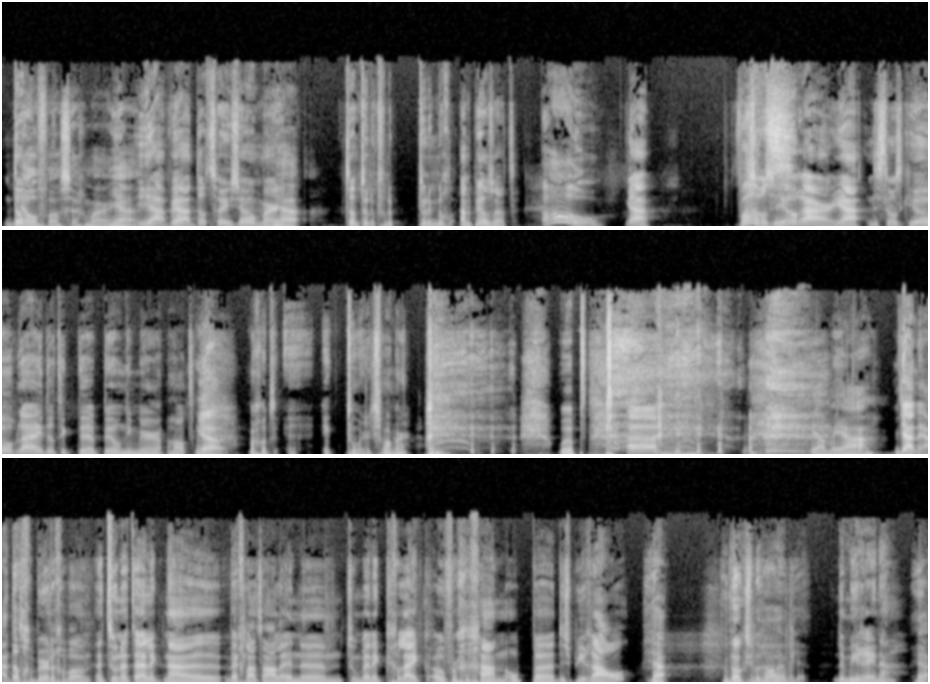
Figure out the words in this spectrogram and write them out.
dan... elf was, zeg maar. Ja. Ja, ja, dat sowieso. Maar ja. dan toen ik, van de, toen ik nog aan de pil zat. Oh, Ja, wat? dus dat was heel raar. Ja, dus toen was ik heel blij dat ik de pil niet meer had. Ja. Maar goed, eh, ik, toen werd ik zwanger. Whoops. Eh, ja, maar ja. ja, nou ja, dat gebeurde gewoon. En toen uiteindelijk nou, eh, weg laten halen. En ehm, toen ben ik gelijk overgegaan op de spiraal. Welke spiraal heb je? De Mirena. Ja.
